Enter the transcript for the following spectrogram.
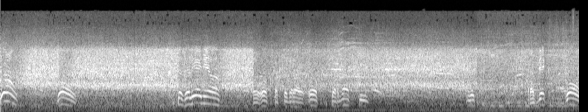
Гол! Гол! К сожалению, ох, как сыграл, ох, Тернавский. Вот. Разбег, гол.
